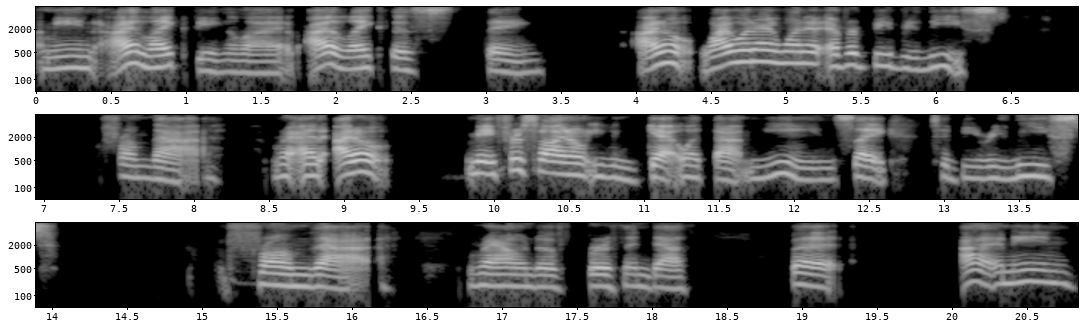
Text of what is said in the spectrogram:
I mean, I like being alive. I like this thing. I don't, why would I want to ever be released from that? Right. And I don't, I mean, first of all, I don't even get what that means, like to be released from that round of birth and death. But I, mean,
